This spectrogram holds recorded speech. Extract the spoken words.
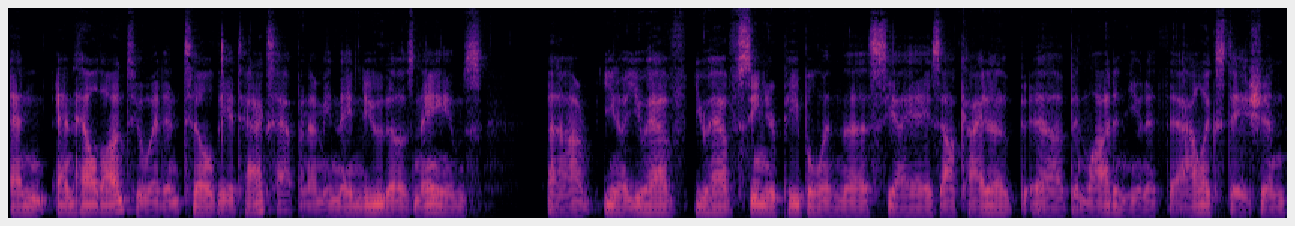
and and held on to it until the attacks happened. I mean, they knew those names. Uh, you know, you have you have senior people in the CIA's Al Qaeda uh, Bin Laden unit, the Alec station,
